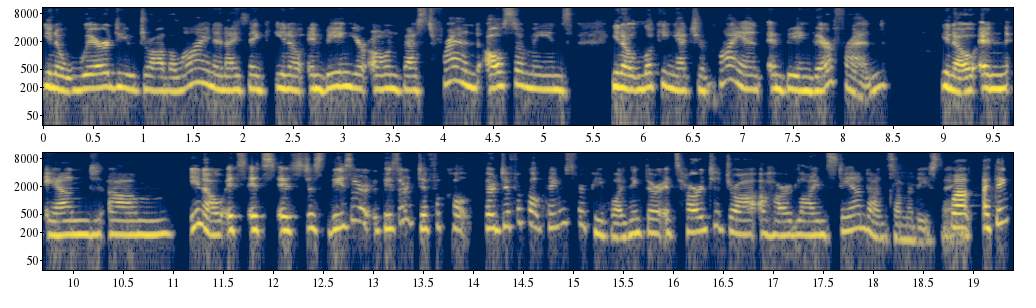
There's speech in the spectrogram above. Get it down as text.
you know where do you draw the line? And i think you know in being your own best friend also means you know looking at your client and being their friend you know and and um you know it's it's it's just these are these are difficult they're difficult things for people. I think they're it's hard to draw a hard line stand on some of these things. Well i think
